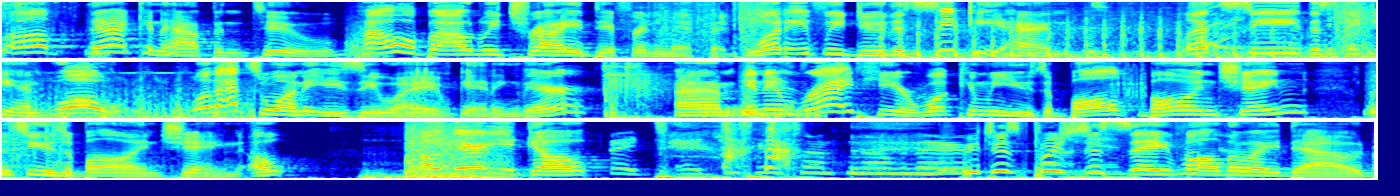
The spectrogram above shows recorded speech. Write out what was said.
Well, that can happen too. How about we try a different method? What if we do the sticky hand? Let's see the sticky hand. Whoa! Well, that's one easy way of getting there. Um, and then right here, what can we use? A ball, ball and chain? Let's use a ball and chain. Oh, oh, there you go. Hey, hey, did you hear something over there? We just pushed the safe all the way down.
